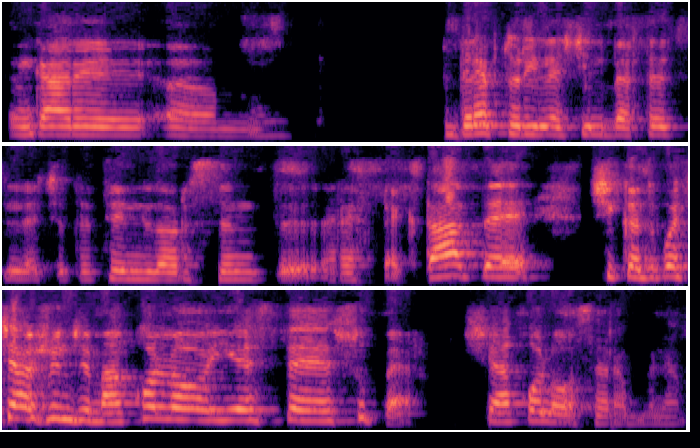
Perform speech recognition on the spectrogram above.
în care um, drepturile și libertățile cetățenilor sunt respectate și că după ce ajungem acolo este super și acolo o să rămânem.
